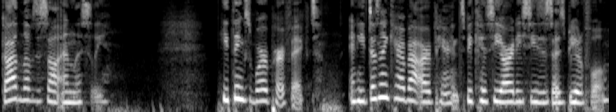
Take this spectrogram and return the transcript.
God loves us all endlessly. He thinks we're perfect, and He doesn't care about our appearance because He already sees us as beautiful.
